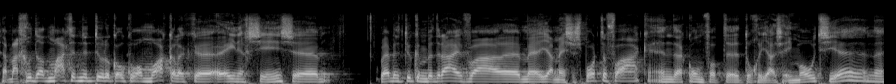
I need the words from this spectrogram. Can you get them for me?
ja, maar goed, dat maakt het natuurlijk ook wel makkelijk eh, enigszins. Eh, we hebben natuurlijk een bedrijf waar eh, ja, mensen sporten vaak. En daar komt wat, eh, toch juist emotie. Hè? En, eh,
